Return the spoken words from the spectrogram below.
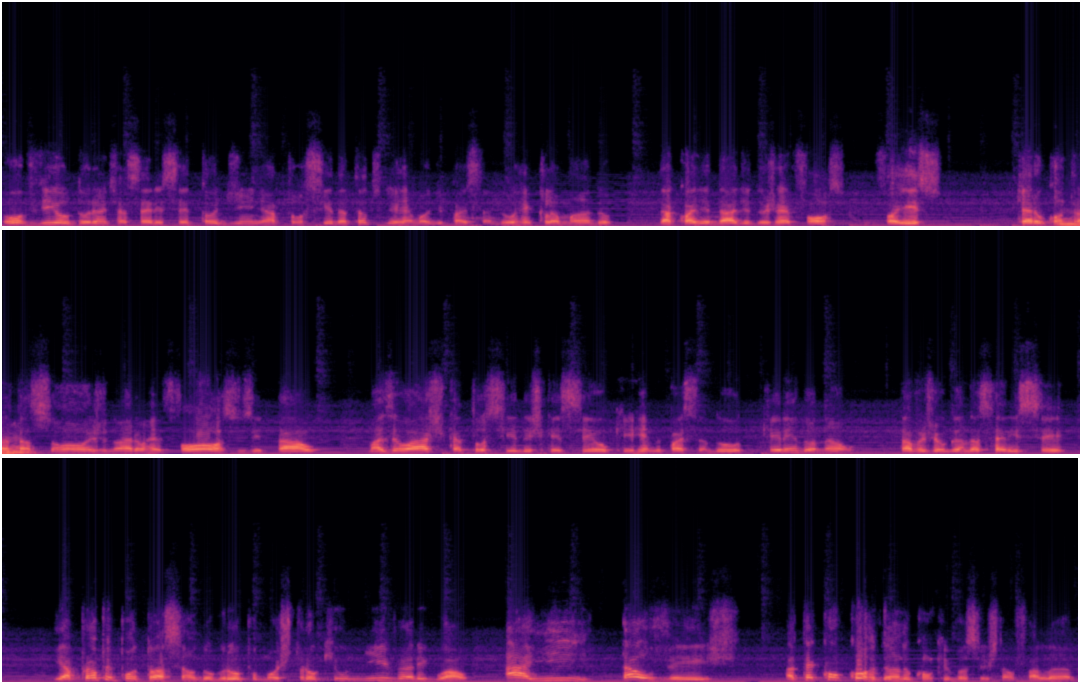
ouviu durante a Série C todinha a torcida, tanto de Remo de Paysandu, reclamando da qualidade dos reforços. Foi isso? Que eram contratações, uhum. não eram reforços e tal. Mas eu acho que a torcida esqueceu que Remo e Paysandu, querendo ou não, estava jogando a Série C e a própria pontuação do grupo mostrou que o nível era igual. Aí, talvez, até concordando com o que vocês estão falando,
